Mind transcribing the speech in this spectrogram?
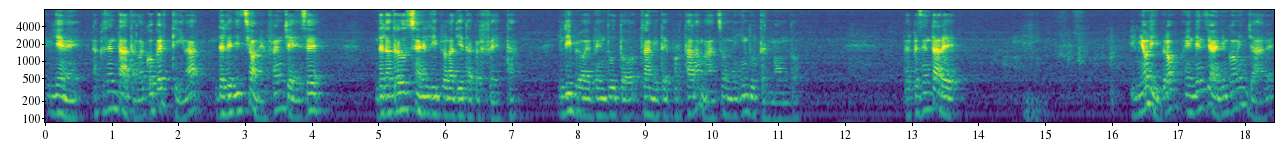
viene rappresentata la copertina dell'edizione francese della traduzione del libro La dieta perfetta. Il libro è venduto tramite portale Amazon in tutto il mondo. Per presentare il mio libro ho intenzione di incominciare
